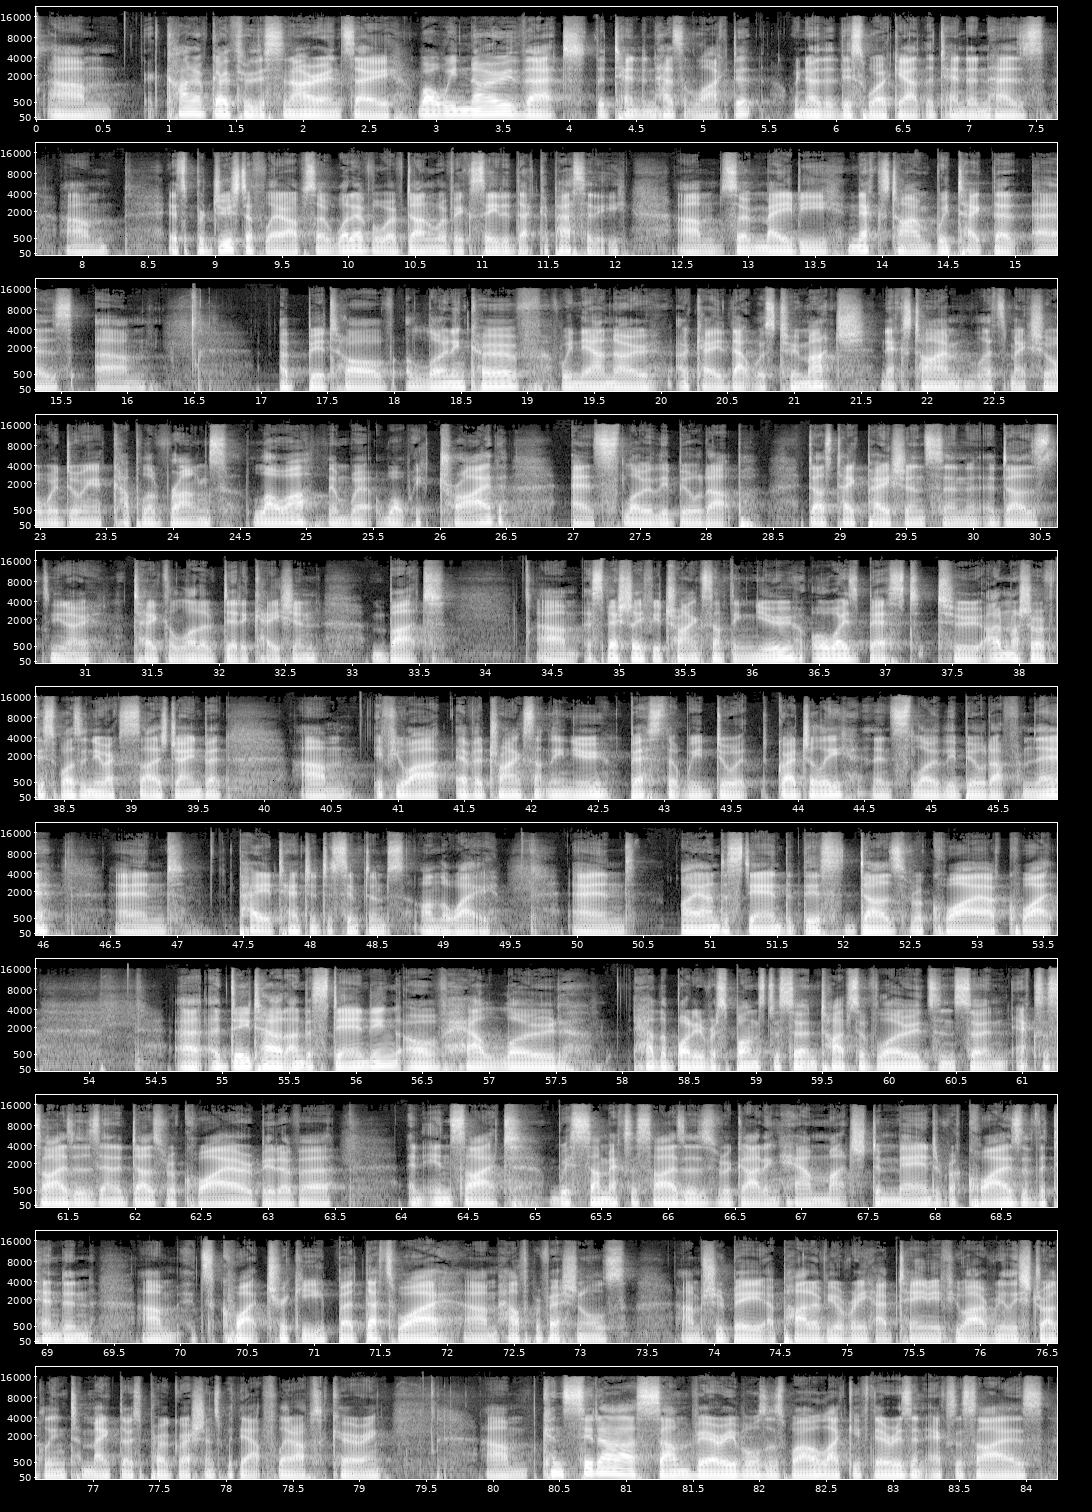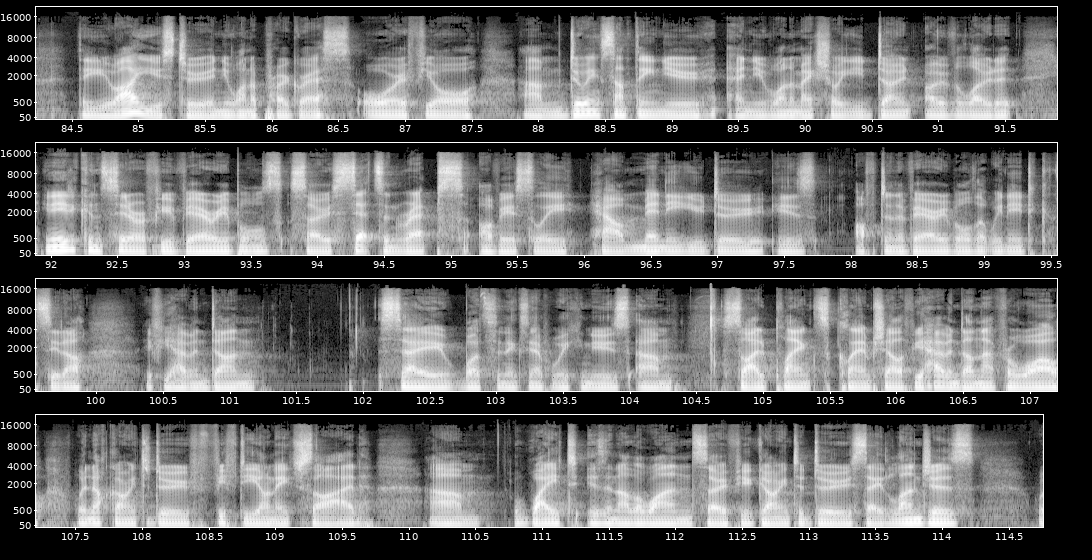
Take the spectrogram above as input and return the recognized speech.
um, kind of go through this scenario and say well we know that the tendon hasn't liked it we know that this workout, the tendon has um, it's produced a flare up. So whatever we've done, we've exceeded that capacity. Um, so maybe next time we take that as um, a bit of a learning curve. We now know, okay, that was too much. Next time, let's make sure we're doing a couple of rungs lower than what we tried and slowly build up. It does take patience and it does, you know, take a lot of dedication, but um, especially if you're trying something new. Always best to, I'm not sure if this was a new exercise, Jane, but um, if you are ever trying something new, best that we do it gradually and then slowly build up from there and pay attention to symptoms on the way. And I understand that this does require quite a, a detailed understanding of how load how the body responds to certain types of loads and certain exercises and it does require a bit of a an insight with some exercises regarding how much demand it requires of the tendon. Um, it's quite tricky, but that's why um, health professionals um, should be a part of your rehab team if you are really struggling to make those progressions without flare ups occurring. Um, consider some variables as well, like if there is an exercise that you are used to and you want to progress, or if you're um, doing something new and you want to make sure you don't overload it, you need to consider a few variables. So, sets and reps, obviously, how many you do is often a variable that we need to consider. If you haven't done, say, what's an example we can use? Um, side planks, clamshell. If you haven't done that for a while, we're not going to do 50 on each side. Um, weight is another one. So if you're going to do, say, lunges,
